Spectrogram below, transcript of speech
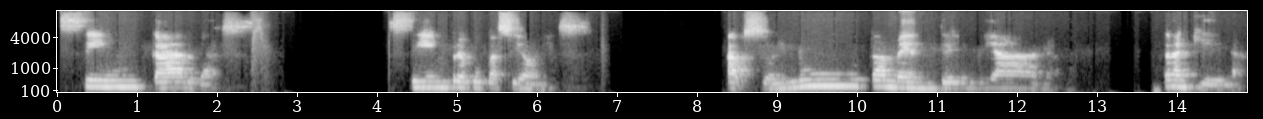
sin cargas, sin preocupaciones, absolutamente liviana, tranquila.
